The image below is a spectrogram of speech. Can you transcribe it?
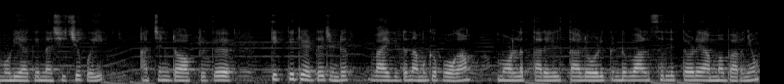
മുടിയാക്കി നശിച്ചു പോയി. അച്ഛൻ ഡോക്ടർക്ക് ടിക്കറ്റ് എടുത്തിട്ടുണ്ട്. വൈകിട്ട് നമുക്ക് പോകാം. മോളുടെ തലയിൽ തലോടിക്കൊണ്ട് വാത്സല്യത്തോടെ അമ്മ പറഞ്ഞു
